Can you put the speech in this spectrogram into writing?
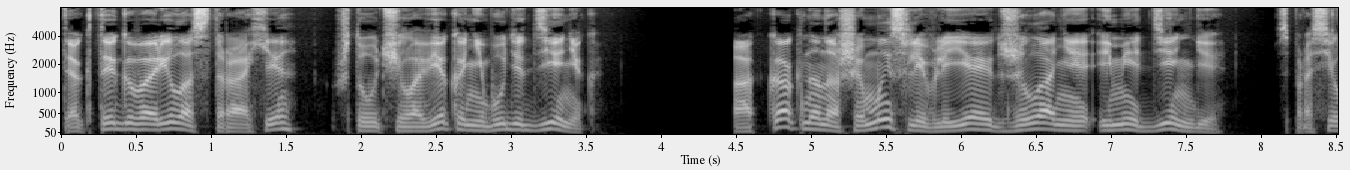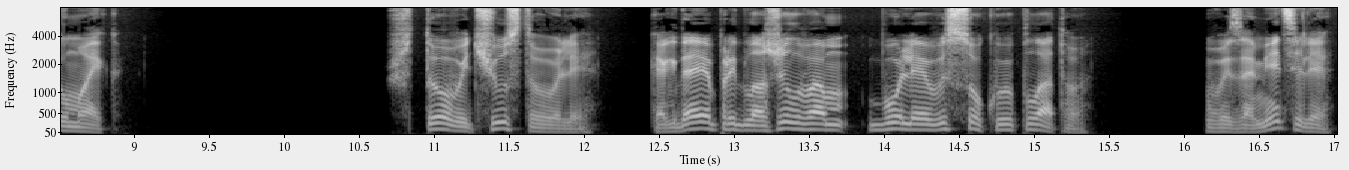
«Так ты говорил о страхе, что у человека не будет денег. «А как на наши мысли влияет желание иметь деньги?» — спросил Майк. «Что вы чувствовали, когда я предложил вам более высокую плату? Вы заметили,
